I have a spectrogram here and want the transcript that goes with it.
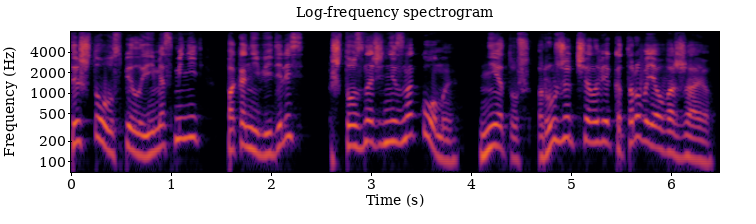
Ты что, успел имя сменить? Пока не виделись? Что значит незнакомы? Нет уж, Ружер человек, которого я уважаю.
